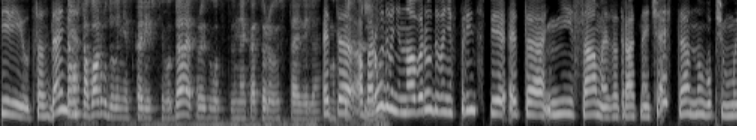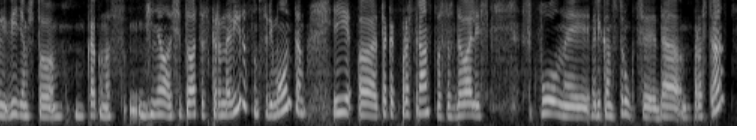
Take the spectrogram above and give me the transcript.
период создания. Потому что оборудование, скорее всего, да, производственное, которое вы ставили. Это мастерские. оборудование, но оборудование, в принципе, это не самая затратная часть, да. Ну, в общем, мы видим, что как у нас менялась ситуация с коронавирусом, с ремонтом, и э, так как пространства создавались с полной полной реконструкции да, пространств,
